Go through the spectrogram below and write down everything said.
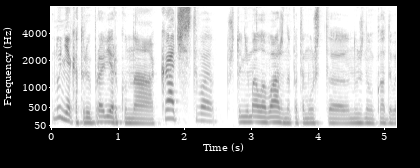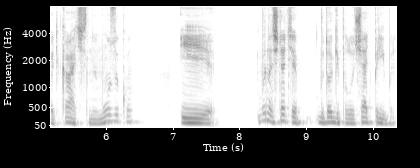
ну, некоторую проверку на качество, что немаловажно, потому что нужно укладывать качественную музыку, и вы начнете в итоге получать прибыль.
